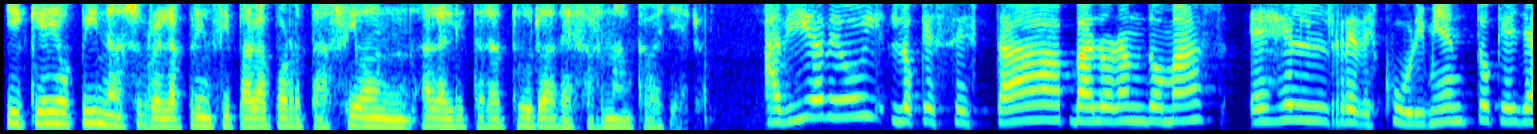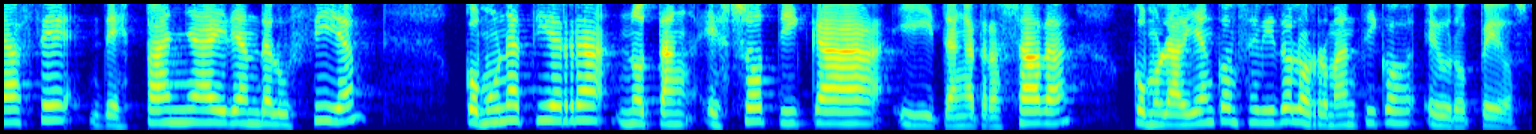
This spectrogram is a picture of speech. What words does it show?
¿Y qué opinas sobre la principal aportación a la literatura de Fernán Caballero? A día de hoy lo que se está valorando más es el redescubrimiento que ella hace de España y de Andalucía como una tierra no tan exótica y tan atrasada como la habían concebido los románticos europeos.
